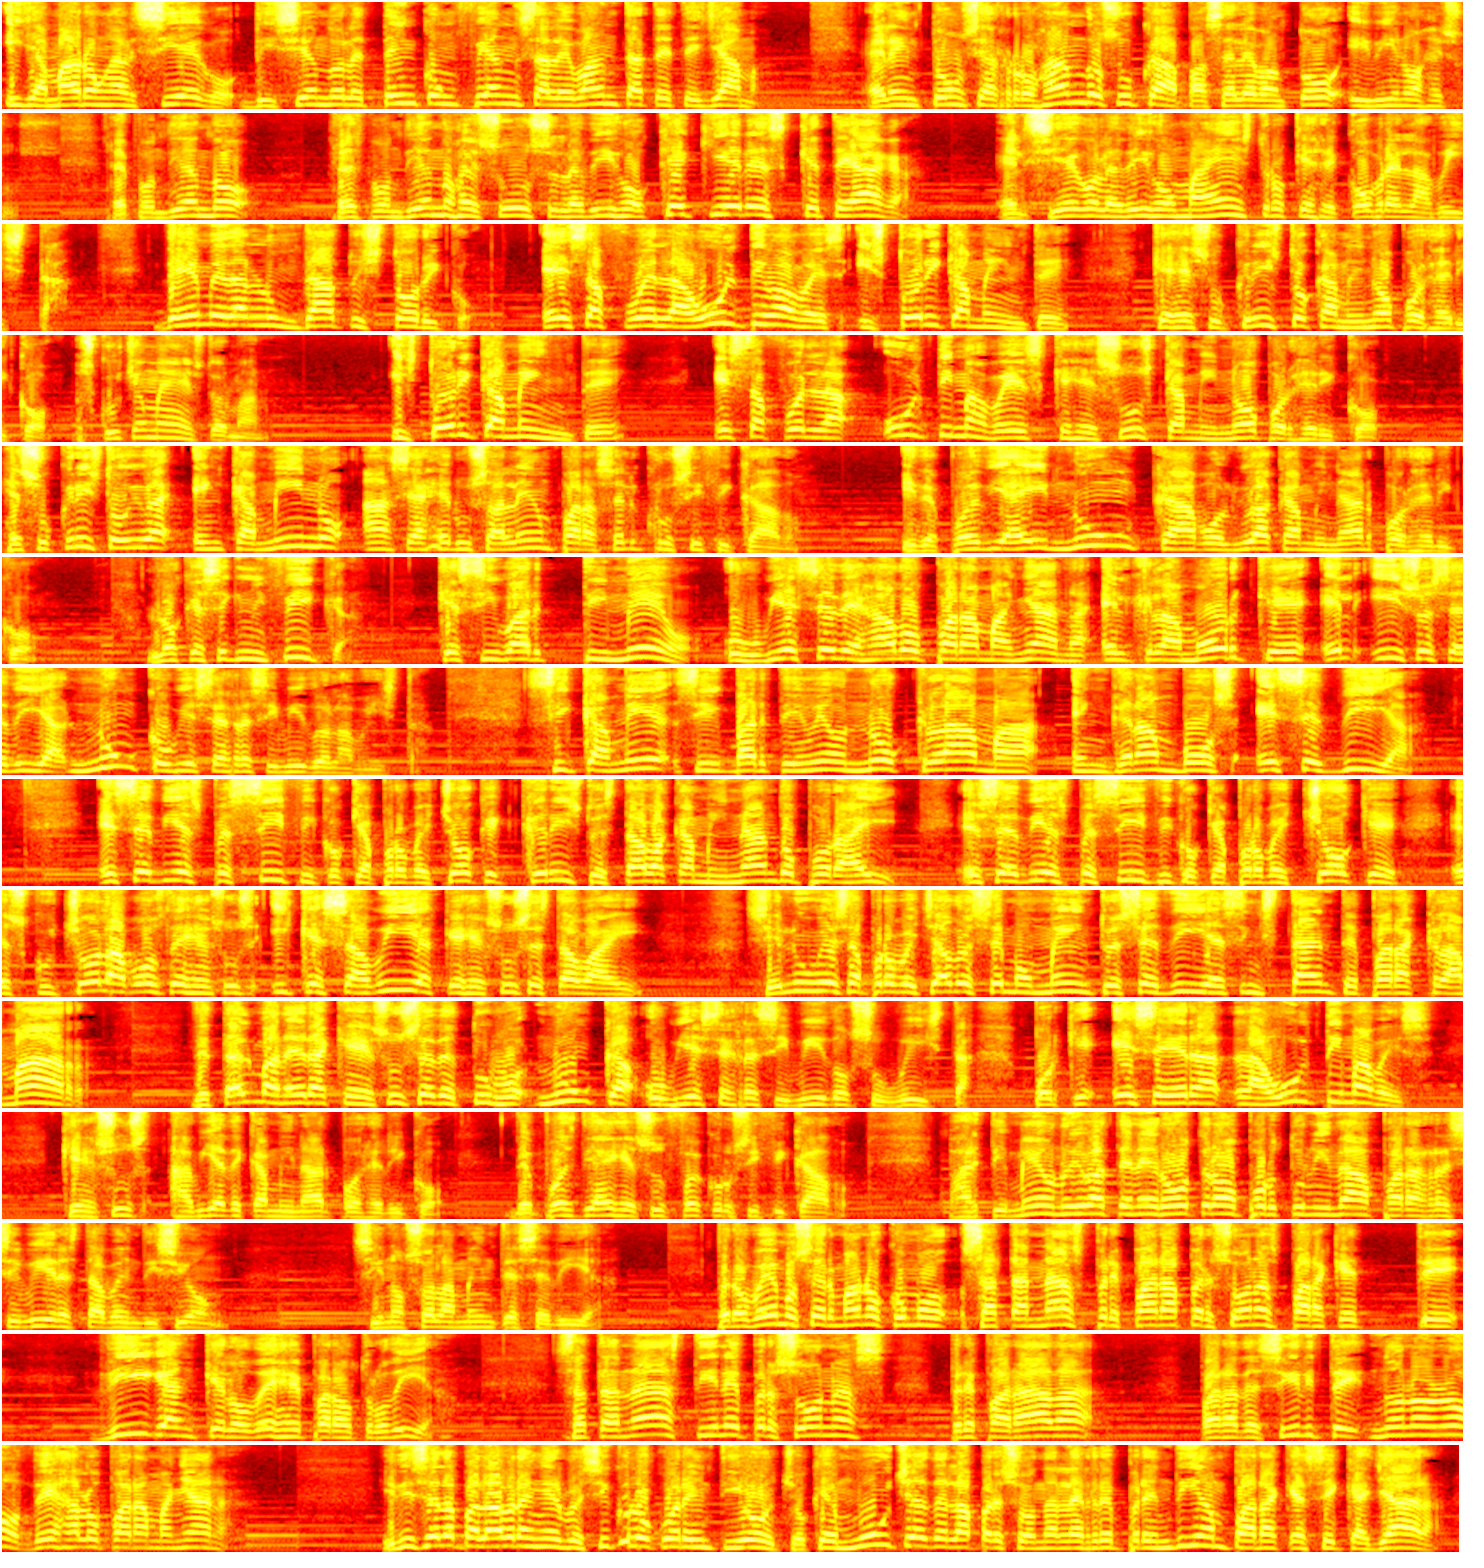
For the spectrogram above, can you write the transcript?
Y llamaron al ciego, diciéndole, ten confianza, levántate, te llama. Él entonces arrojando su capa se levantó y vino a Jesús. Respondiendo, respondiendo Jesús le dijo, ¿qué quieres que te haga? El ciego le dijo, maestro, que recobre la vista. Déjeme darle un dato histórico. Esa fue la última vez históricamente que Jesucristo caminó por Jericó. Escúchenme esto, hermano. Históricamente, esa fue la última vez que Jesús caminó por Jericó. Jesucristo iba en camino hacia Jerusalén para ser crucificado. Y después de ahí nunca volvió a caminar por Jericó. Lo que significa que si Bartimeo hubiese dejado para mañana el clamor que él hizo ese día, nunca hubiese recibido la vista. Si, Bartimeo no clama en gran voz ese día, ese día específico que aprovechó que Cristo estaba caminando por ahí. Ese día específico que aprovechó que escuchó la voz de Jesús y que sabía que Jesús estaba ahí. Si él hubiese aprovechado ese momento, ese día, ese instante para clamar, de tal manera que Jesús se detuvo, nunca hubiese recibido su vista, porque esa era la última vez que Jesús había de caminar por Jericó. Después de ahí Jesús fue crucificado. Bartimeo no iba a tener otra oportunidad para recibir esta bendición, sino solamente ese día. Pero vemos, hermano, cómo Satanás prepara personas para que te digan que lo deje para otro día. Satanás tiene personas preparadas para decirte, no, no, no, déjalo para mañana. Y dice la palabra en el versículo 48 que muchas de las personas le reprendían para que se callara.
